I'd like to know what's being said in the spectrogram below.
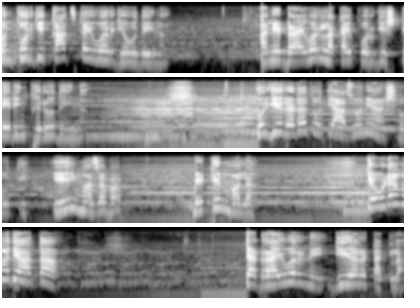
पण पोरगी काच काही वर घेऊ देईना. आणि ड्रायव्हरला काही पोरगी स्टेरिंग फिरू देईना. पोरगी रडत होती अजूनही आशा होती. येईल माझा बाप भेटेन मला. तेवढ्यामध्ये आता त्या ड्रायव्हरने गिअर टाकला.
